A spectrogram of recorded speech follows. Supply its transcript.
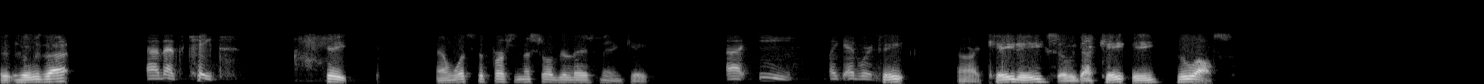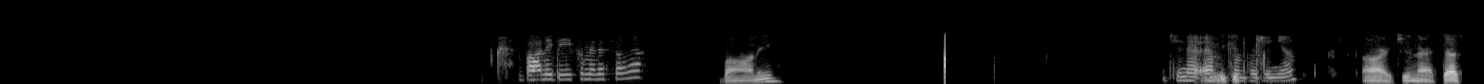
Who, who that? Uh, that's Kate. Kate. And what's the first initial of your last name, Kate? Uh, e, like Edward. Kate. All right, Kate E. So we got Kate E. Who else? Bonnie B from Minnesota. Bonnie. Jeanette And M from could- Virginia. All right, Jeanette. That's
